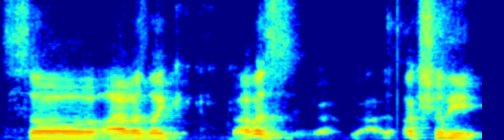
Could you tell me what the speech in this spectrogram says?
So I was like, I was actually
